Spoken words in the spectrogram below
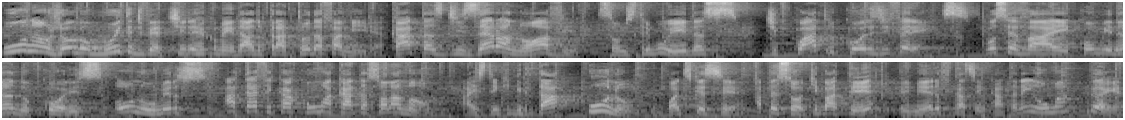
Uno é um jogo muito divertido e recomendado para toda a família. Cartas de 0 a 9 são distribuídas de quatro cores diferentes. Você vai combinando cores ou números até ficar com uma carta só na mão. Aí você tem que gritar Uno, não pode esquecer. A pessoa que bater primeiro, ficar sem carta nenhuma, ganha.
